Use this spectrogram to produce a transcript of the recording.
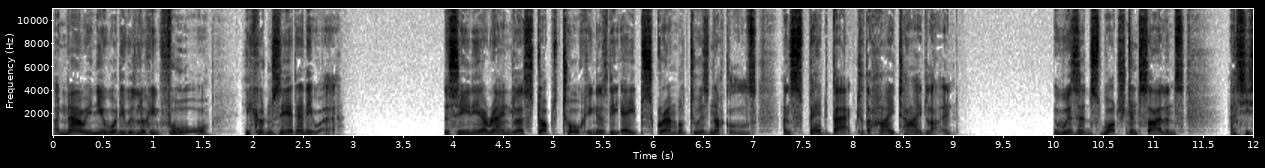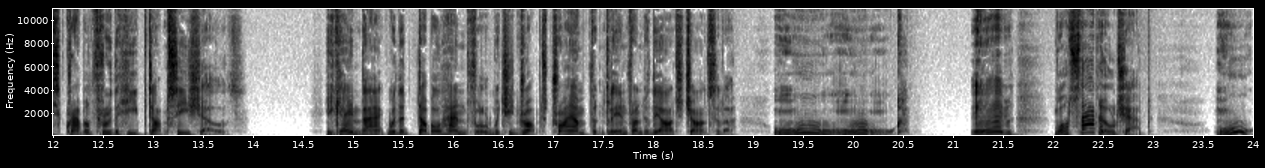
And now he knew what he was looking for, he couldn't see it anywhere. The senior wrangler stopped talking as the ape scrambled to his knuckles and sped back to the high tide line. The wizards watched in silence as he scrabbled through the heaped up seashells. He came back with a double handful, which he dropped triumphantly in front of the Arch Chancellor. Ooh! Uh, what's that, old chap? Ooh!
